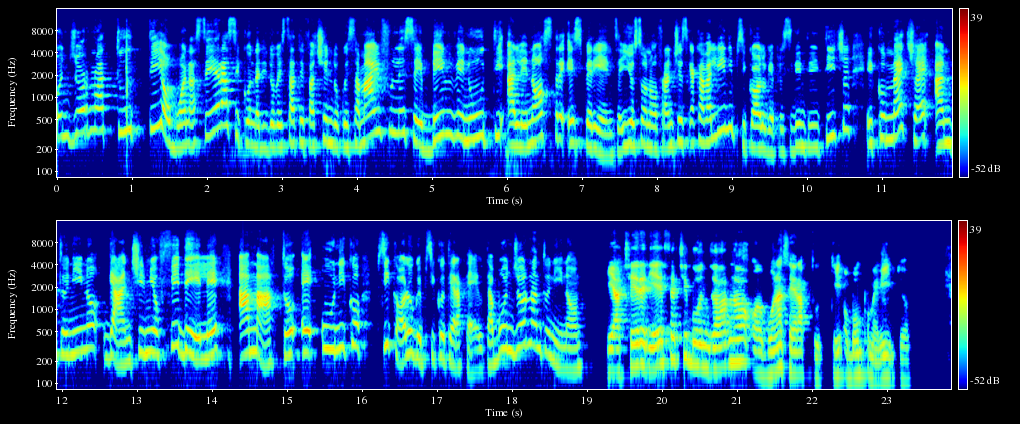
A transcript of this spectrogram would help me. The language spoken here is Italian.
Buongiorno a tutti o buonasera a seconda di dove state facendo questa mindfulness e benvenuti alle nostre esperienze. Io sono Francesca Cavallini, psicologa e presidente di Tice e con me c'è Antonino Ganci, il mio fedele, amato e unico psicologo e psicoterapeuta. Buongiorno Antonino. Piacere di esserci, buongiorno o buonasera a tutti o buon pomeriggio.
